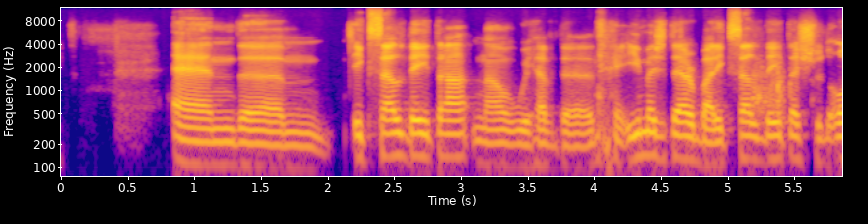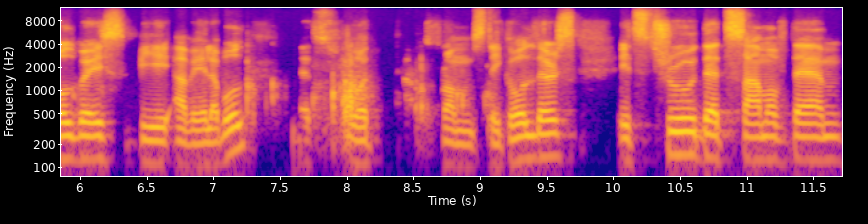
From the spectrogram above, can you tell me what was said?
it and um, Excel data, now we have the, the, image there, but Excel data should always be available. That's what from stakeholders. It's true that some of them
